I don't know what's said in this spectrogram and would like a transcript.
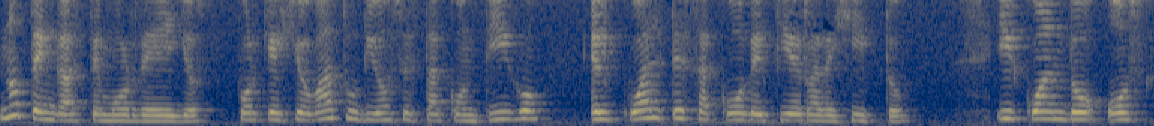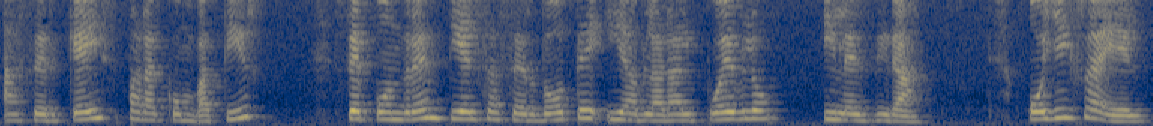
no tengas temor de ellos, porque Jehová tu Dios está contigo, el cual te sacó de tierra de Egipto. Y cuando os acerquéis para combatir, se pondrá en pie el sacerdote y hablará al pueblo, y les dirá Oye Israel,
